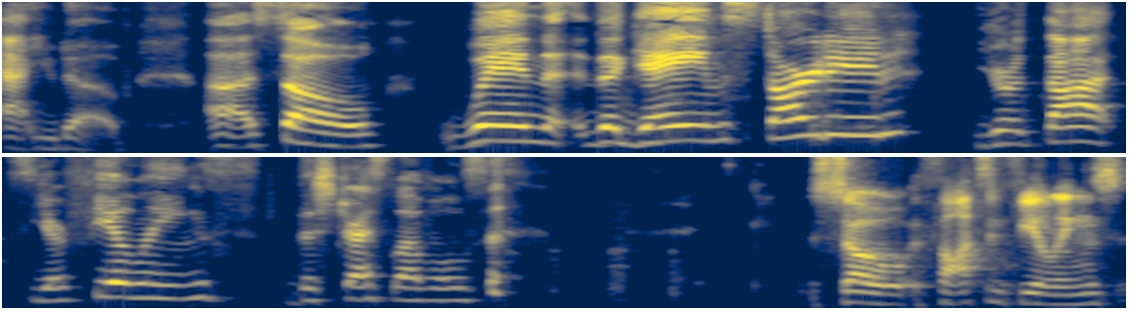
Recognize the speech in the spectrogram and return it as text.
at UW. Uh, so when the game started, your thoughts, your feelings, the stress levels. so, thoughts and feelings,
